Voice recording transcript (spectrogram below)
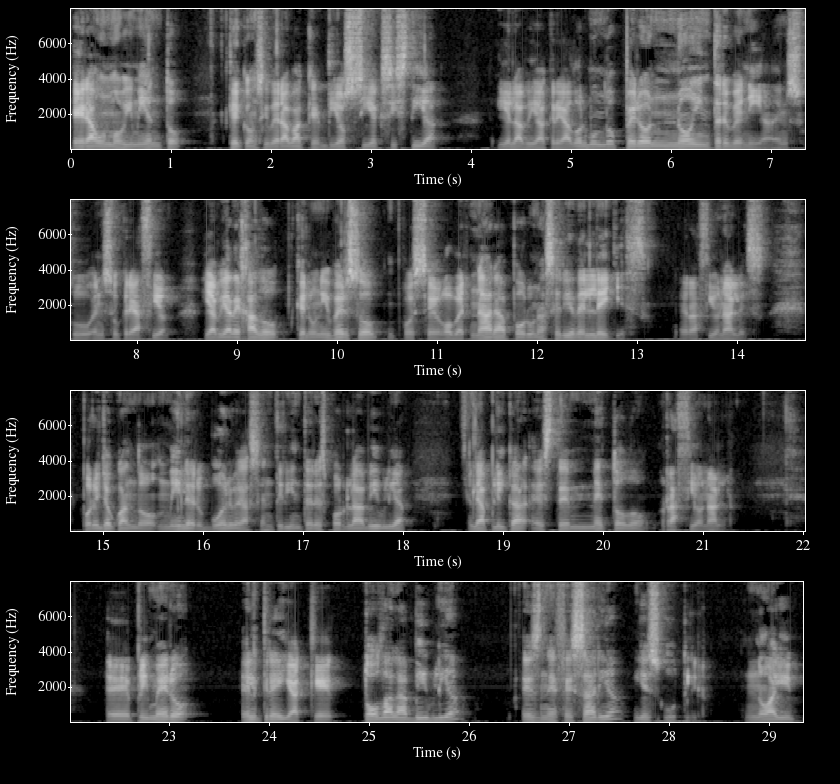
era un movimiento que consideraba que Dios sí existía y él había creado el mundo, pero no intervenía en su, en su creación y había dejado que el universo pues se gobernara por una serie de leyes racionales. Por ello, cuando Miller vuelve a sentir interés por la Biblia, le aplica este método racional. Eh, primero, él creía que toda la Biblia es necesaria y es útil. No hay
